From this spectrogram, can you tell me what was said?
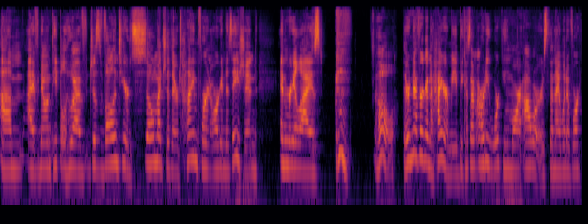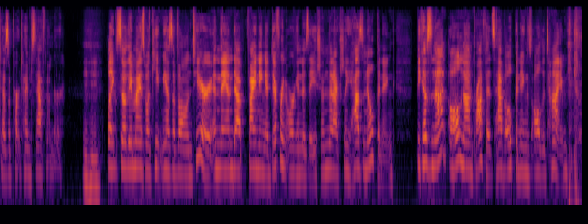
Um, I've known people who have just volunteered so much of their time for an organization and realized, oh, they're never going to hire me because I'm already working more hours than I would have worked as a part time staff member. Like, so they might as well keep me as a volunteer. And they end up finding a different organization that actually has an opening because not all nonprofits have openings all the time.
